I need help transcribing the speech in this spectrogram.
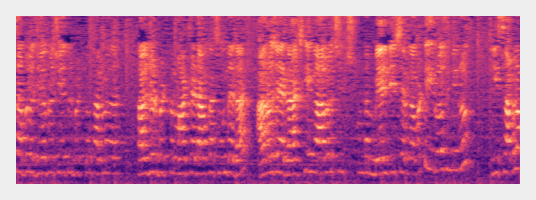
సభలో జేబులో చేతులు పెట్టుకుని తల మీద కలజోడు పెట్టుకుని మాట్లాడే అవకాశం ఉండేదా? ఆ రోజు ఆయన రాజకీయంగా ఆలోచించకుండా మేలు చేశారు కాబట్టి ఈ రోజు మీరు ఈ సభలో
